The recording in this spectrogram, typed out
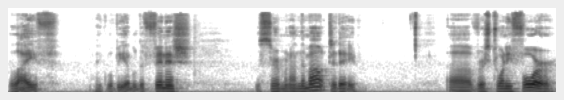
life I think we'll be able to finish the Sermon on the Mount today. Uh, verse 24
